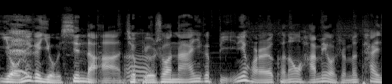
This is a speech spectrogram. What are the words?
有那个有心的啊，就嗯比如说拿一个笔，那会儿可能我还没有什么太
